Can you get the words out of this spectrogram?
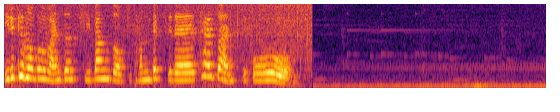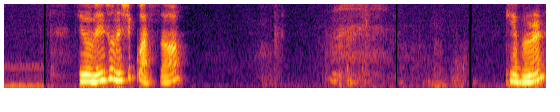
이렇게 먹으면 완전 지방도 없고 단백질에 살도 안 찌고. 지금 왼손을 씻고 왔어. 개불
